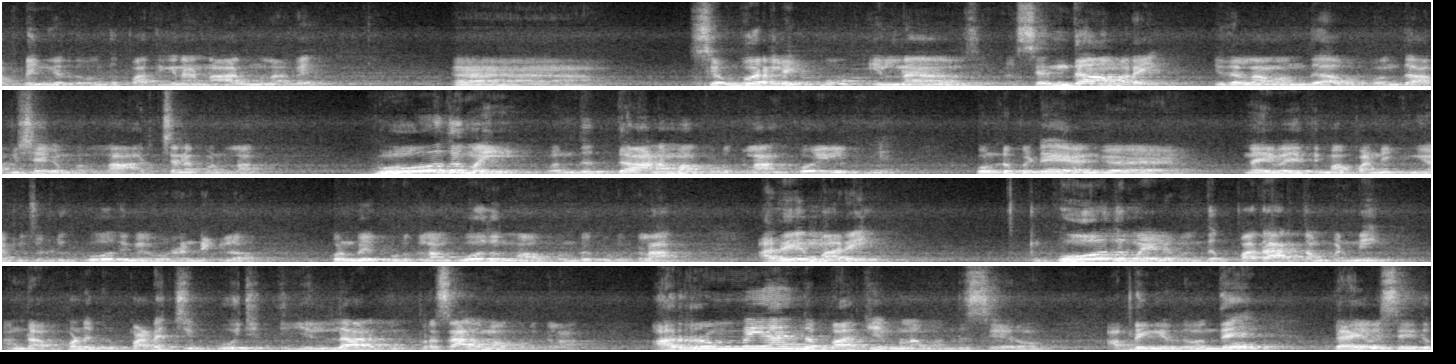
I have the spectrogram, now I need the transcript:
அப்படிங்கிறது வந்து பார்த்திங்கன்னா நார்மலாகவே செவ்வரளி பூ இல்லைன்னா செந்தாமரை இதெல்லாம் வந்து அவருக்கு வந்து அபிஷேகம் பண்ணலாம் அர்ச்சனை பண்ணலாம். கோதுமை வந்து தானமாக கொடுக்கலாம் கோயிலுக்கு கொண்டு போயிட்டு அங்கே நைவேத்தியமாக பண்ணிக்கிங்க அப்படின்னு சொல்லிட்டு கோதுமை ஒரு ரெண்டு கிலோ கொண்டு போய் கொடுக்கலாம் கோதுமை மாவு கொண்டு போய் கொடுக்கலாம். அதே மாதிரி கோதுமையில் வந்து பதார்த்தம் பண்ணி அந்த அப்பனுக்கு படைச்சி பூஜித்து எல்லாருக்கும் பிரசாதமாக கொடுக்கலாம். அருமையாக இந்த பாக்கியமெல்லாம் வந்து சேரும். அப்படிங்கிறது வந்து தயவு செய்து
